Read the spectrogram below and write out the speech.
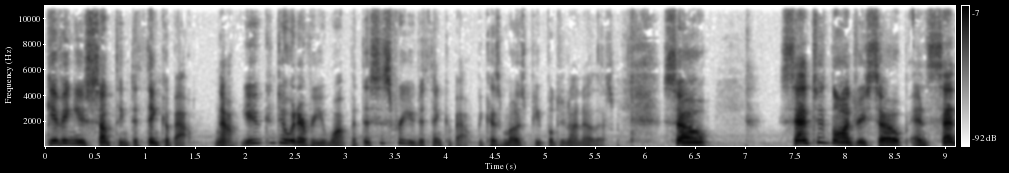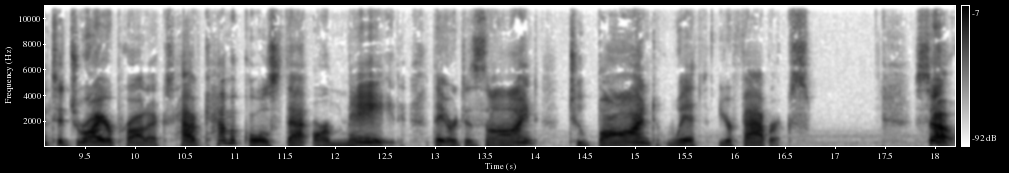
giving you something to think about. Now, you can do whatever you want, but this is for you to think about because most people do not know this. So, scented laundry soap and scented dryer products have chemicals that are made, they are designed to bond with your fabrics. So,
